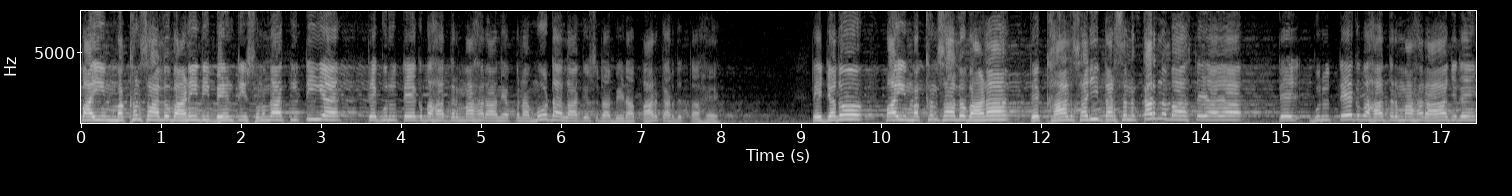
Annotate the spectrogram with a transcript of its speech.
ਭਾਈ ਮੱਖਣ ਸਾਹ ਲੁਬਾਣੀ ਦੀ ਬੇਨਤੀ ਸੁਣਨਾ ਕੀਤੀ ਹੈ ਤੇ ਗੁਰੂ ਤੇਗ ਬਹਾਦਰ ਮਹਾਰਾਜ ਨੇ ਆਪਣਾ ਮੋਢਾ ਲਾ ਕੇ ਉਸ ਦਾ ਬੇੜਾ ਪਾਰ ਕਰ ਦਿੱਤਾ ਹੈ। ਤੇ ਜਦੋਂ ਭਾਈ ਮੱਖਣ ਸਾਹ ਲੁਬਾਣਾ ਤੇ ਖਾਲਸਾ ਜੀ ਦਰਸ਼ਨ ਕਰਨ ਵਾਸਤੇ ਆਇਆ ਤੇ ਗੁਰੂ ਤੇਗ ਬਹਾਦਰ ਮਹਾਰਾਜ ਦੇ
